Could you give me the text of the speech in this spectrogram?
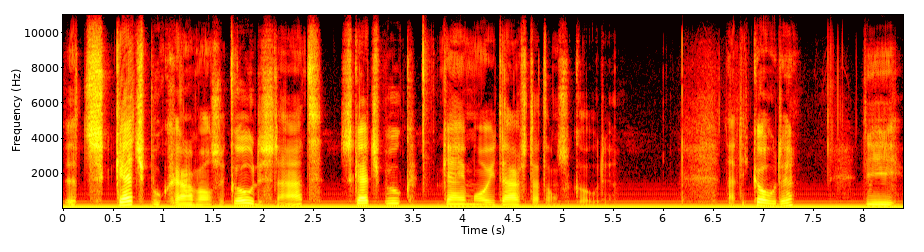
het sketchbook gaan waar onze code staat. Sketchbook, kijk mooi, daar staat onze code. Nou, die code, die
